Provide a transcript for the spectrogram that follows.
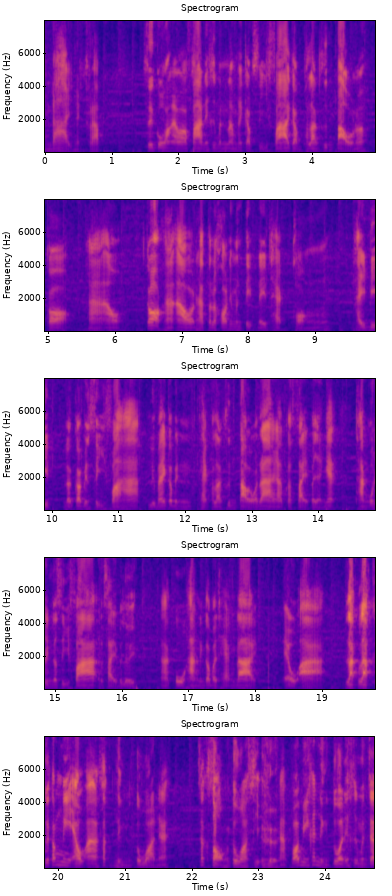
ำได้นะครับ ซึ่งโกฮัง LR ฟ้านี่คือมันนำให้กับสีฟ้ากับพลังขึ้นเต่าเนาะก็หาเอา ก็หาเอานะครับตัวละครที่มันติดในแท็กของไฮบิดแล้วก็เป็นสีฟ้า หรือไม่ก็เป็นแท็กพลังขึ้นเต่าก็ได้ครับก็ใส่ไปอย่างเงี้ยทั้งโกทินก็สีฟ้าใส่ไปเลยนะโกฮังนี่ก็มาแทงได้ LR หลักๆ คือต้องมี LR สัก 1 ตัวนะ สัก 2 ตัวสิเออนะเพราะมีแค่1ตัวนี่คือมันจะ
